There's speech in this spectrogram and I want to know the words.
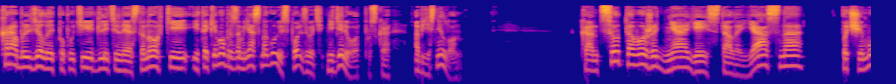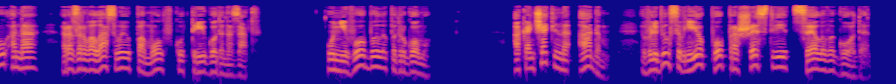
Корабль делает по пути длительные остановки, и таким образом я смогу использовать неделю отпуска, объяснил он. К концу того же дня ей стало ясно, почему она разорвала свою помолвку три года назад. У него было по-другому. Окончательно Адам влюбился в нее по прошествии целого года.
